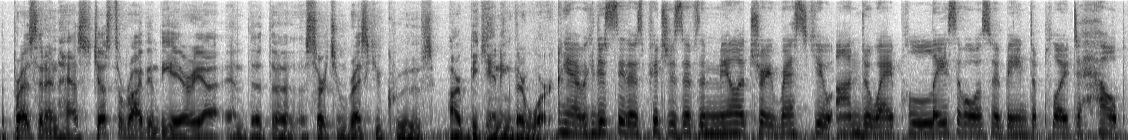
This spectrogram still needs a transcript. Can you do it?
the president has just arrived in the area and the, the search and rescue crews are beginning their work. Yeah, we can just see those pictures of the military rescue underway. Police have also been deployed to help.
